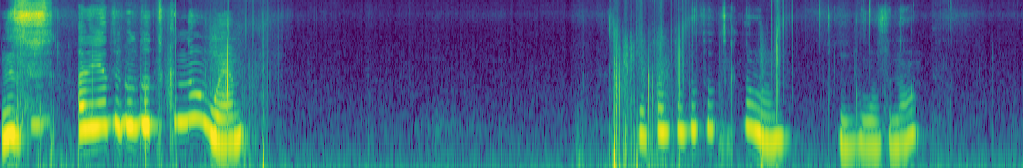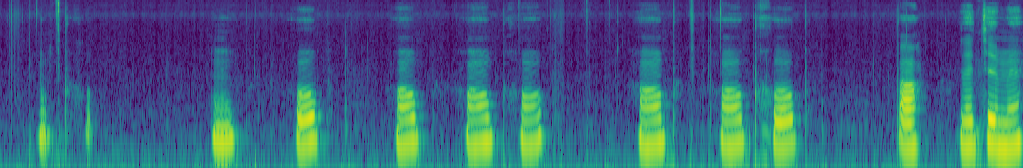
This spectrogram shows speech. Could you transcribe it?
No, ale ja tego dotknąłem. Ja tam tego dotknąłem. Gówno. Hop. Hop, hop, hop, hop, hop, hop, hop. Pa, lecimy.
